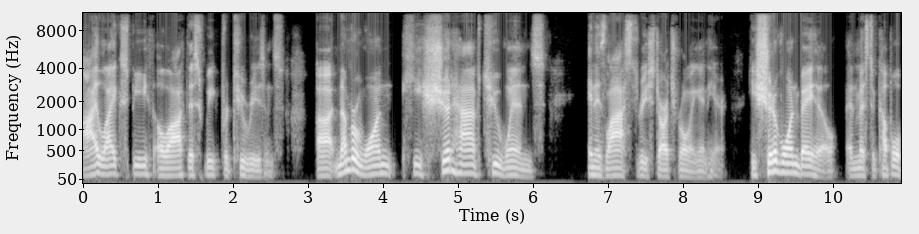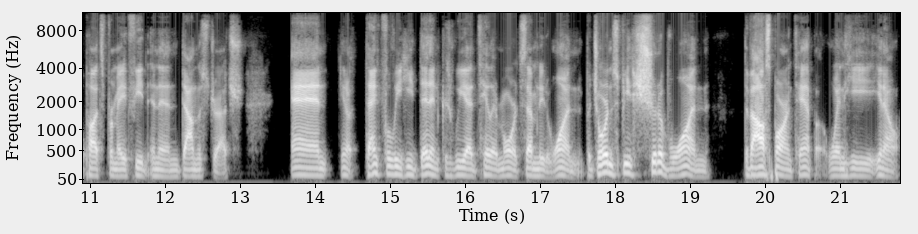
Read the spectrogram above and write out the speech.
I like Spieth a lot this week for two reasons. Uh, number one, he should have two wins in his last three starts rolling in here. He should have won Bay Hill and missed a couple of putts from eight feet and in down the stretch. And, you know, thankfully he didn't because we had Taylor Moore at 70 to 1. But Jordan Spieth should have won the Valspar in Tampa when he, you know,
